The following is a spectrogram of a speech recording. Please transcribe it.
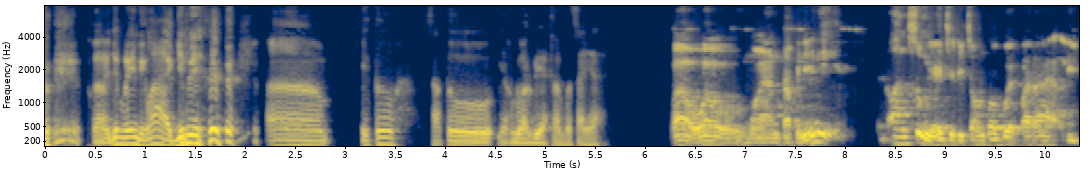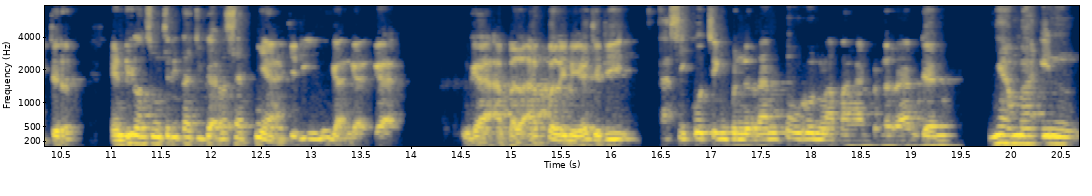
Sekarang aja merinding lagi nih. Um, itu satu yang luar biasa buat saya. Wow wow mantap. Ini ini langsung ya jadi contoh buat para leader. Henry langsung cerita juga resepnya. Jadi ini nggak nggak nggak nggak abal-abal ini ya. Jadi kasih coaching beneran turun lapangan beneran dan nyamain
